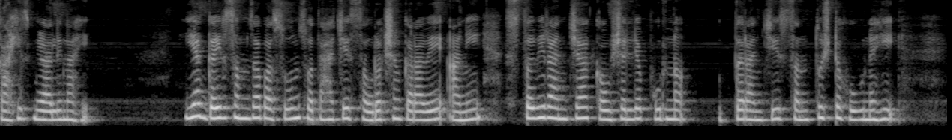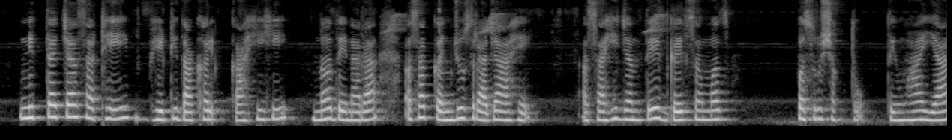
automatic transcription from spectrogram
काहीच मिळाले नाही. या गैरसमजापासून स्वतःचे संरक्षण करावे आणि स्थविरांच्या कौशल्यपूर्ण उत्तरांची संतुष्ट होऊनही नित्याच्यासाठी भेटी दाखल काहीही न देणारा असा कंजूस राजा आहे. असाही जनतेत गैरसमज पसरू शकतो तेव्हा या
